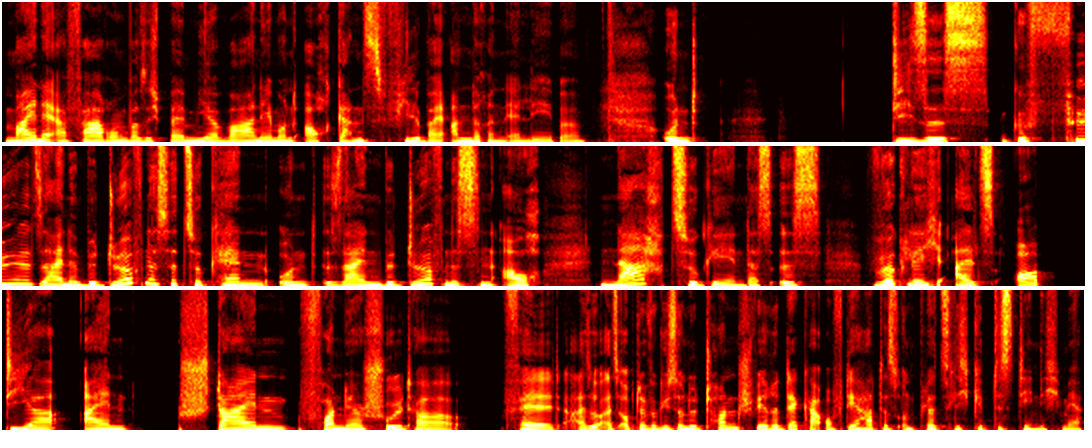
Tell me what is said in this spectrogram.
meine Erfahrung, was ich bei mir wahrnehme und auch ganz viel bei anderen erlebe. Und dieses Gefühl, seine Bedürfnisse zu kennen und seinen Bedürfnissen auch nachzugehen, das ist wirklich, als ob dir ein Stein von der Schulter fällt. Also als ob du wirklich so eine tonnenschwere Decke auf dir hattest und plötzlich gibt es die nicht mehr.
